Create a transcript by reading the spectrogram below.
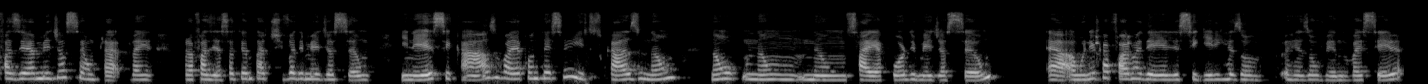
fazer a mediação, para fazer essa tentativa de mediação. E nesse caso vai acontecer isso. Caso não não não não saia acordo de mediação, é, a única forma deles seguirem resolvendo vai ser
